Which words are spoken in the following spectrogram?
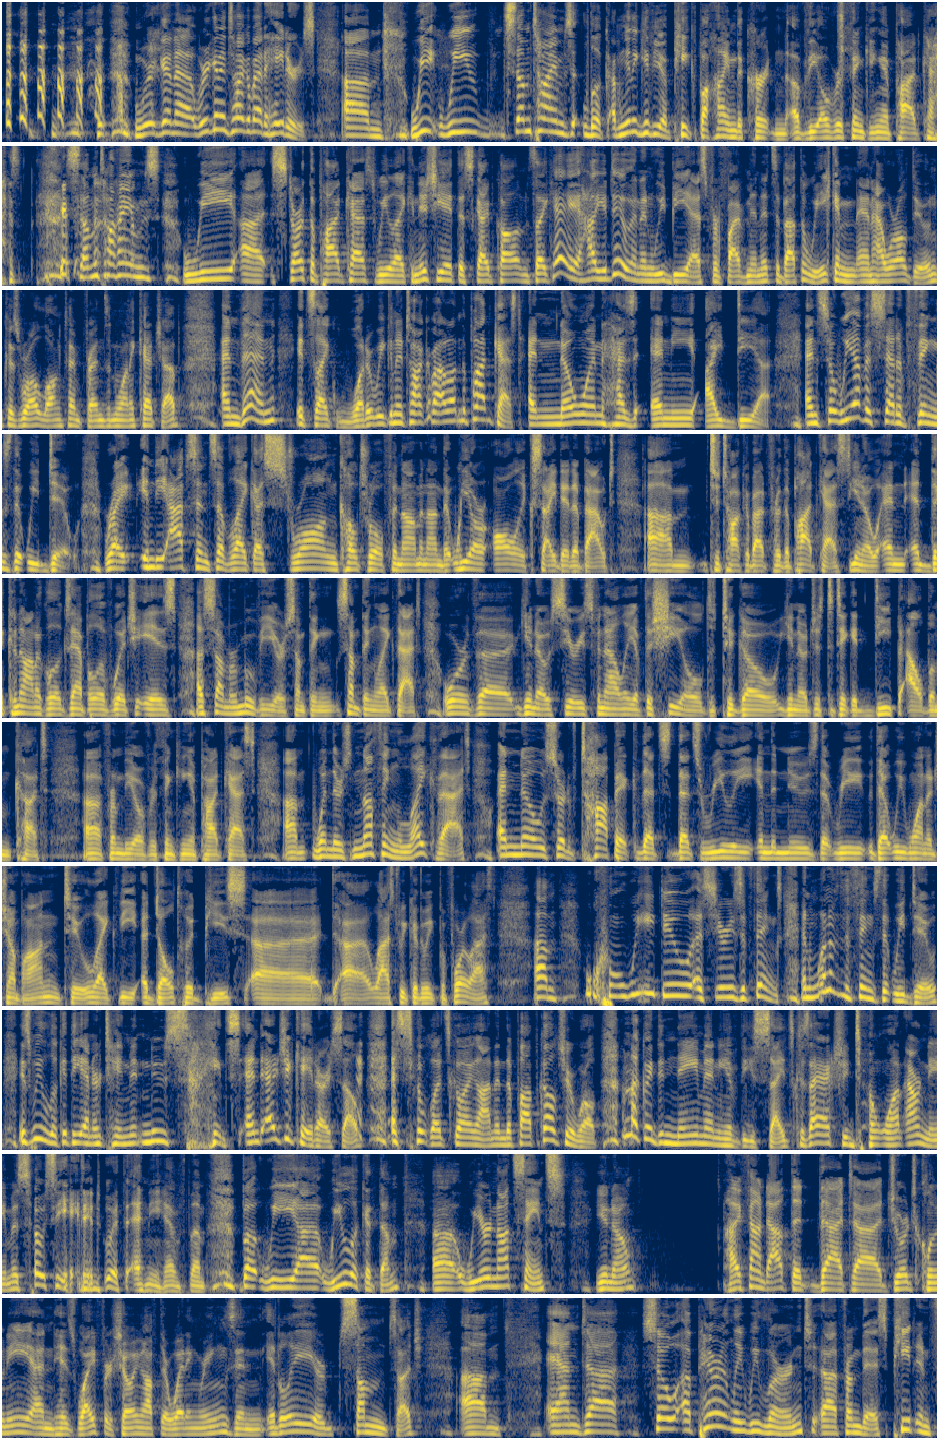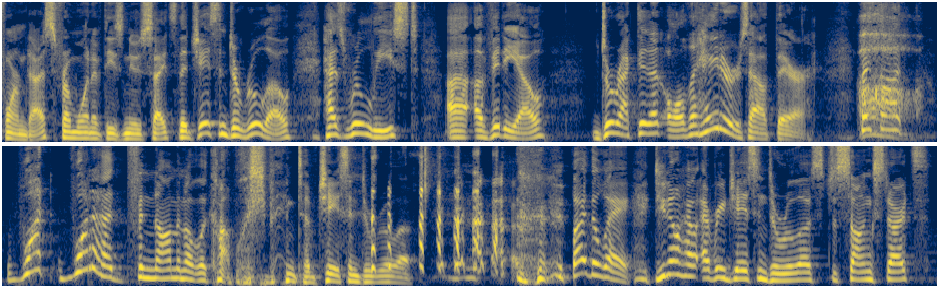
we're gonna we're gonna talk about haters. Um, we we sometimes look. I'm gonna give you a peek behind the curtain of the Overthinking It podcast. sometimes we uh, start the podcast. We like initiate the Skype call, and it's like, "Hey, how you doing?" And then we BS for five minutes about the week and and how we're all doing because we're all longtime friends and want to catch up. And then it's like, "What are we going to talk about on the podcast?" And no one has any idea. And so we have a set of things that we do right in the absence of like a strong cultural phenomenon that we are all excited about um, to talk about for the podcast. You know, and and the canonical example of which is a summer movie or something something like that, or the you know series finale of The Shield to go you know just to take a deep album cut uh, from the Overthinking It podcast. Um, when there's nothing like that and no sort of topic that's that's really in the news that we that we want to jump on to, like the adulthood piece uh, uh, last week or the week before last, um, we do a series of things. And one of the things that we do is we look at the entertainment news sites and educate ourselves as to what's going on in the pop culture world. I'm not going to name any of these sites because I actually don't want our name associated with any of them. But we uh, we look at them. Uh, we are not saints, you know. I found out that that uh, George Clooney and his wife are showing off their wedding rings in Italy or some such, um, and uh, so apparently we learned uh, from this. Pete informed us from one of these news sites that Jason Derulo has released uh, a video directed at all the haters out there. I oh. thought, what what a phenomenal accomplishment of Jason Derulo. By the way, do you know how every Jason Derulo song starts?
